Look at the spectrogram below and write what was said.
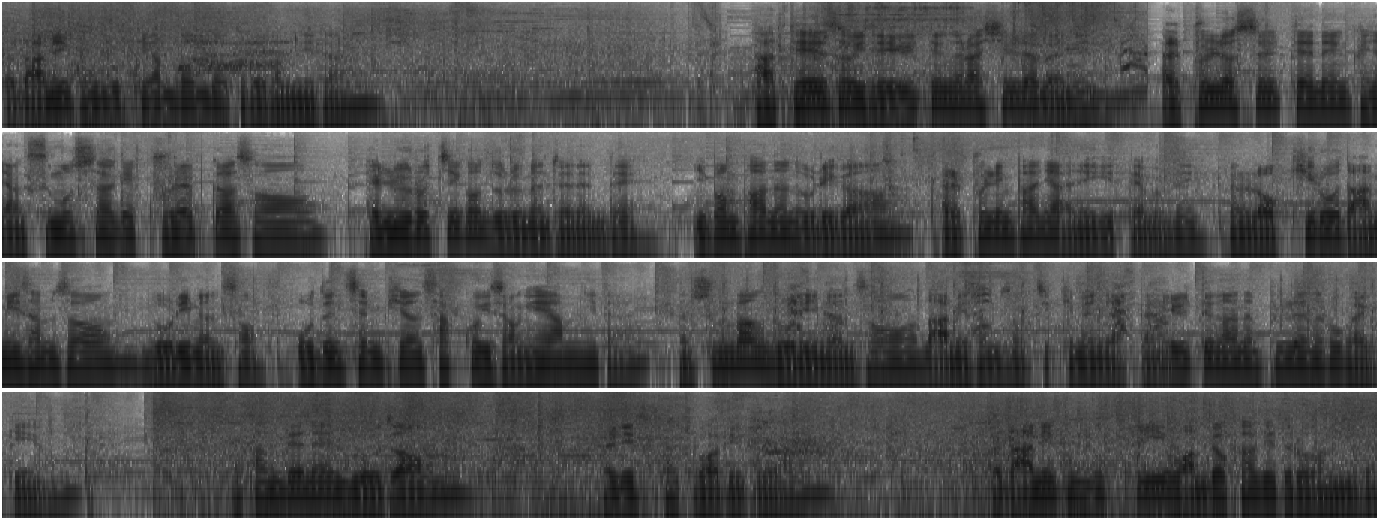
자, 남이 궁극기 한 번 더 들어갑니다. 다트에서 이제 1등을 하시려면은 잘 풀렸을 때는 그냥 스무스하게 9렙 가서 밸류로 찍어 누르면 되는데 이번 판은 우리가 잘 풀린 판이 아니기 때문에 그냥 럭키로 남이 삼성 노리면서 모든 챔피언 사코 이성 해야 합니다. 순방 노리면서 남이 삼성 찍히면 약간 1등 하는 플랜으로 갈게요. 자, 상대는 요정 칼리스타 조합이고요. 자, 남이 궁극기 완벽하게 들어갑니다.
